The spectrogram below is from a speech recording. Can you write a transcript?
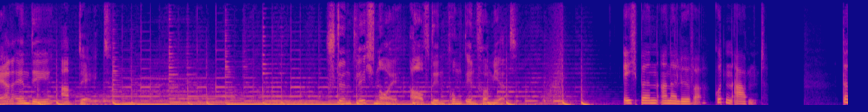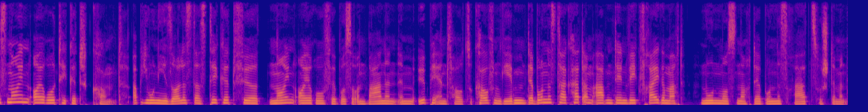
RND Update. Stündlich neu. Auf den Punkt informiert. Ich bin Anna Löwer. Guten Abend. Das 9-Euro-Ticket kommt. Ab Juni soll es das Ticket für 9 Euro für Busse und Bahnen im ÖPNV zu kaufen geben. Der Bundestag hat am Abend den Weg freigemacht. Nun muss noch der Bundesrat zustimmen.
